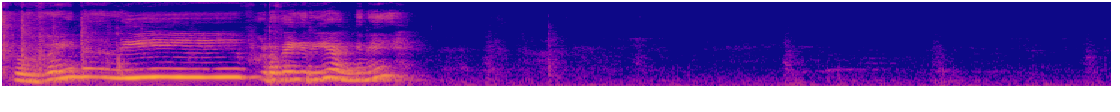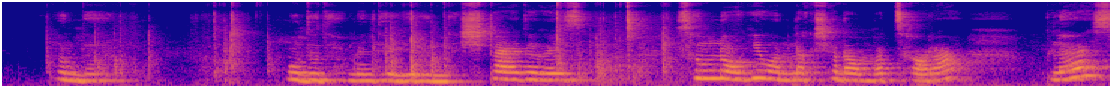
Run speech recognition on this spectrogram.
ಸೊ ಫೈನಲಿ ಪಡೆದಾಗಿರಿ ಹಂಗೇ ಒಂದು ಉದ್ದುದ ಆಮೇಲೆ ತೆಗೀರಿಂದ ಇಷ್ಟ ಆಯಿತು ಗೈಸ್ ಸುಮ್ಮನೆ ಹೋಗಿ ಒಂದು ಲಕ್ಷದ ಒಂಬತ್ತು ಸಾವಿರ ಪ್ಲಸ್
